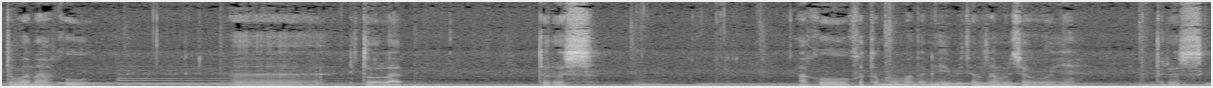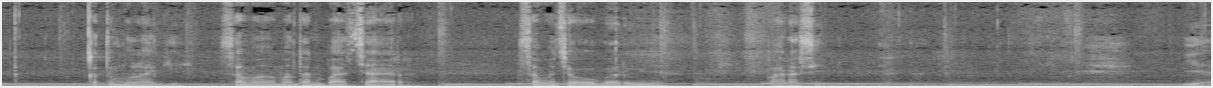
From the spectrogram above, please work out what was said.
teman aku uh, ditolak. Terus aku ketemu mantan gebetan sama cowoknya. Terus ketemu lagi sama mantan pacar sama cowok barunya. Parah sih. Ya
